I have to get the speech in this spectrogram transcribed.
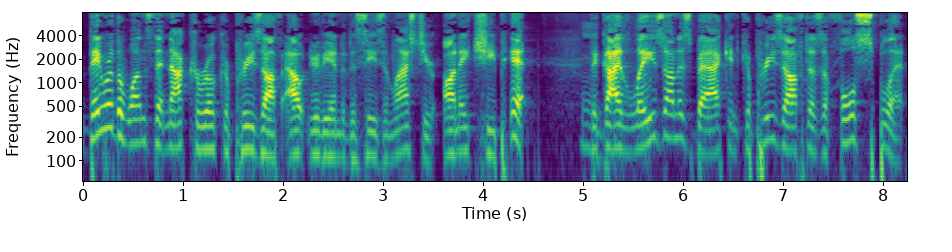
They were the ones that knocked Kirill Kaprizov out near the end of the season last year on a cheap hit. Hmm. The guy lays on his back, and Kaprizov does a full split.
